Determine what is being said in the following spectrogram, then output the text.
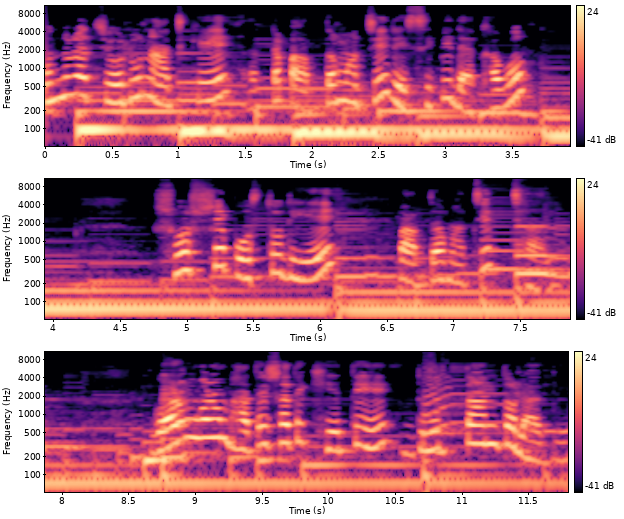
বন্ধুরা, চলুন আজকে একটা পাবদা মাছের রেসিপি দেখাবো। সর্ষে পোস্ত দিয়ে পাবদা মাছের ঝাল। গরম গরম ভাতের সাথে খেতে দুর্দান্ত লাগে।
